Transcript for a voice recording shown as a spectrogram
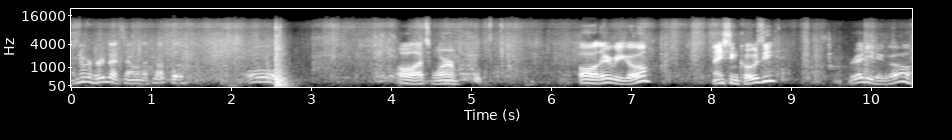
I've never heard that sound on the truck though. Oh. Oh, that's warm. Oh, there we go. Nice and cozy. Ready to go.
